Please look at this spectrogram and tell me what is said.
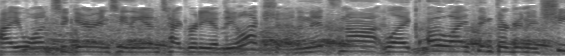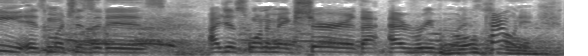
I want to guarantee the integrity of the election, and it's not like oh I think they're going to cheat as much as it is. I just want to make sure that every vote is counted.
